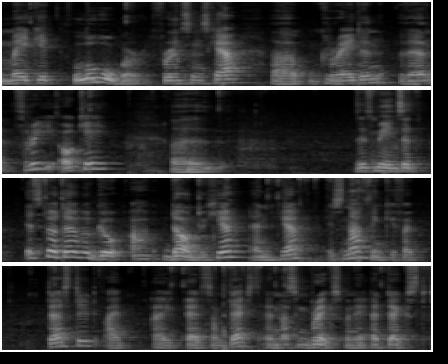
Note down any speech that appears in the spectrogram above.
make it lower. For instance here uh, greater than 3 okay. Uh, this means that this filter will go up down to here and here it's nothing. If I test it I, I add some text and nothing breaks when I add text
